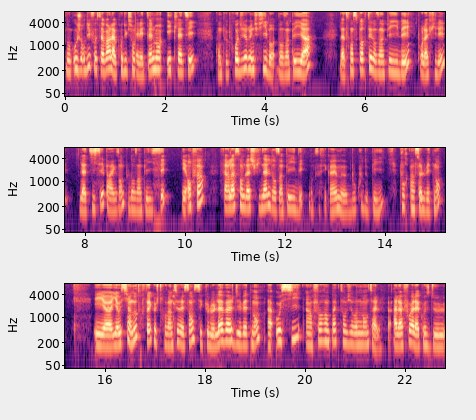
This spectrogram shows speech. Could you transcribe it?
Donc aujourd'hui, il faut savoir la production, elle est tellement éclatée qu'on peut produire une fibre dans un pays A, la transporter dans un pays B pour la filer, la tisser par exemple dans un pays C, et enfin faire l'assemblage final dans un pays D. Donc ça fait quand même beaucoup de pays pour un seul vêtement. Et il euh, y a aussi un autre fait que je trouve intéressant, c'est que le lavage des vêtements a aussi un fort impact environnemental, à la fois à, cause de,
